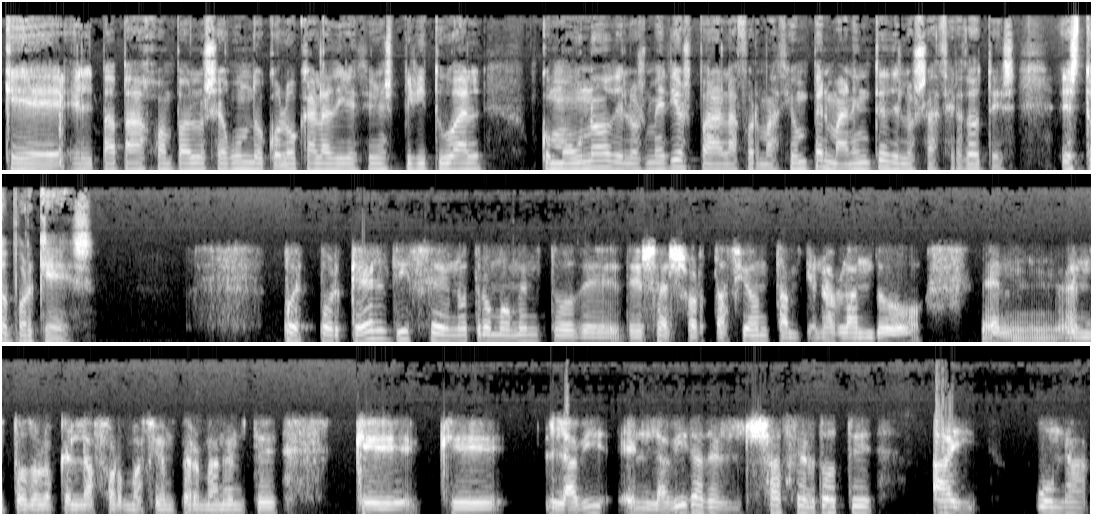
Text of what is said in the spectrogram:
que el Papa Juan Pablo II coloca la dirección espiritual como uno de los medios para la formación permanente de los sacerdotes. ¿Esto por qué es? Pues porque él dice en otro momento de, esa exhortación, también hablando en, todo lo que es la formación permanente, que, que la en la vida del sacerdote hay una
